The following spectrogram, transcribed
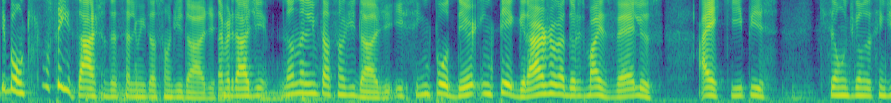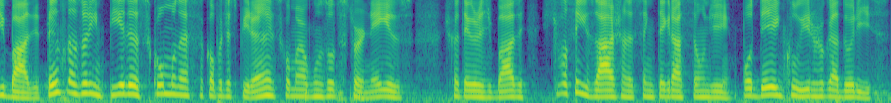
E bom, o que vocês acham dessa limitação de idade? Na verdade, não na limitação de idade, e sim poder integrar jogadores mais velhos a equipes que são, digamos assim, de base. Tanto nas Olimpíadas, como nessa Copa de Aspirantes, como em alguns outros torneios de categorias de base. O que vocês acham dessa integração de poder incluir jogadores,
